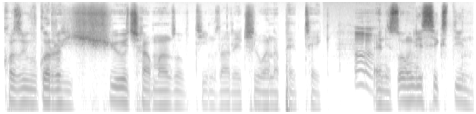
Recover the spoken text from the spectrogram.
because we've got a huge amount of teams that actually want to partake, Mm. and it's only 16.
